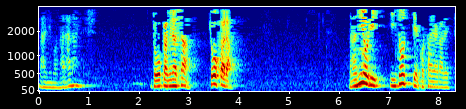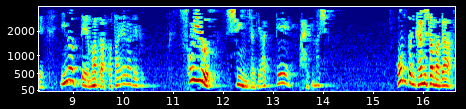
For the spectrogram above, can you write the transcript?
何もならないんです。どうか皆さん、今日から何より祈って答えられて、祈ってまた答えられる。そういう信者であってありましょう。本当に神様が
